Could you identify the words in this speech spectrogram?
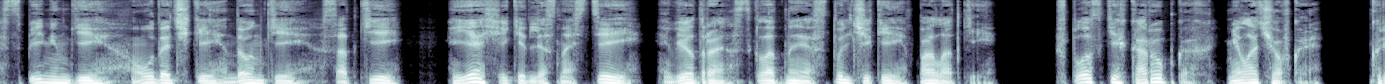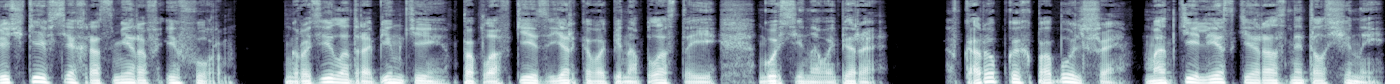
Спиннинги, удочки, донки, садки, ящики для снастей, ведра, складные стульчики, палатки. В плоских коробках мелочевка. Крючки всех размеров и форм. Грузила дробинки, поплавки из яркого пенопласта и гусиного пера. В коробках побольше, мотки лески разной толщины,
